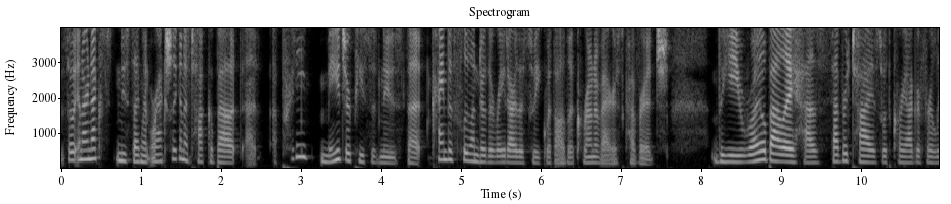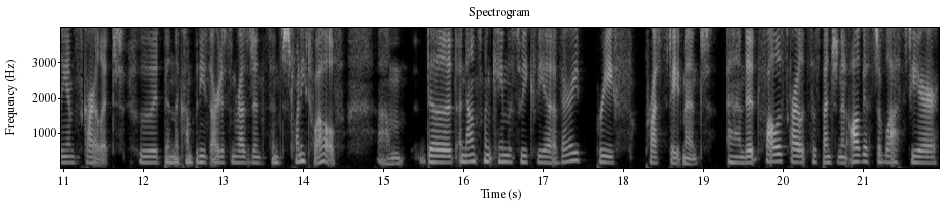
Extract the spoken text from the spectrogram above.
So, in our next news segment, we're actually going to talk about a, a, pretty major piece of news that kind of flew under the radar this week with all the coronavirus coverage. The Royal Ballet has severed ties with choreographer Liam Scarlett, who had been the company's artist in residence since 2012. Um, the announcement came this week via a very brief press statement, and it follows Scarlett's suspension in August of last year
